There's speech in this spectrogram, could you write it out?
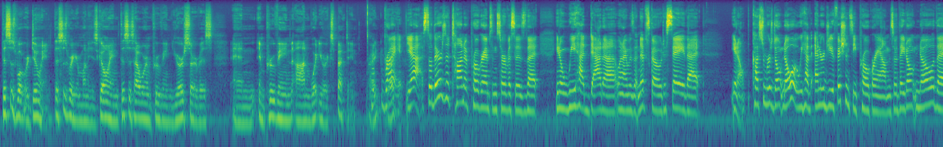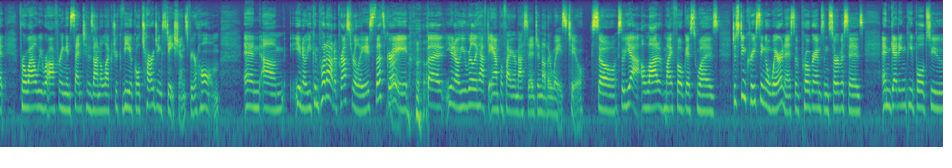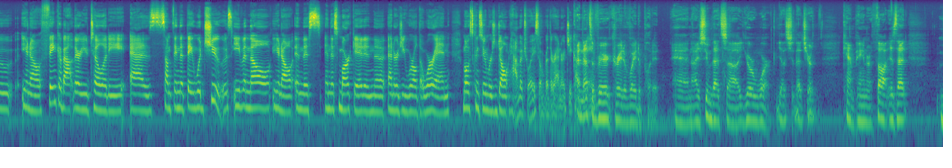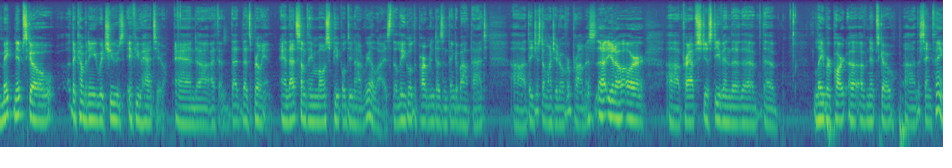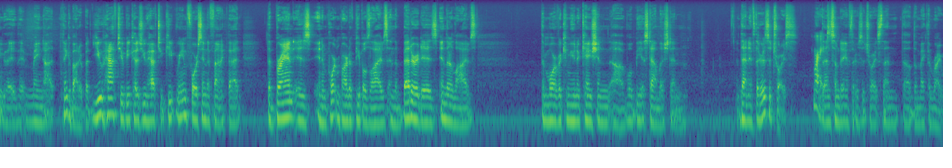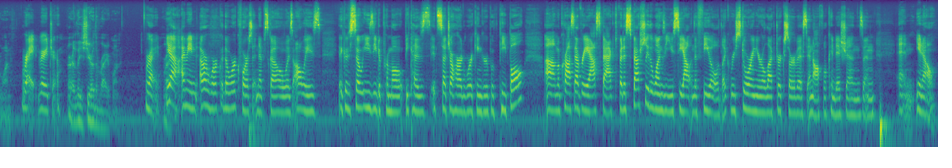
this is what we're doing. This is where your money is going. This is how we're improving your service and improving on what you're expecting. Right. Correct? Right. Yeah. So there's a ton of programs and services that, you know, we had data when I was at NIPSCO to say that, you know, customers don't know we have energy efficiency programs or they don't know that for a while we were offering incentives on electric vehicle charging stations for your home. And um, you know, you can put out a press release. That's great, but you know, you really have to amplify your message in other ways too. So, so yeah, a lot of my focus was just increasing awareness of programs and services and getting people to, you know, think about their utility as something that they would choose, even though, you know, in this in this market in the energy world that we're in, most consumers don't have a choice over their energy company. And that's a very creative way to put it. And I assume that's uh, your work. Yes, that's your campaign or thought. Is that make NIPSCO the company you would choose if you had to? And uh, I think that that's brilliant. And that's something most people do not realize. The legal department doesn't think about that. Uh, they just don't want you to overpromise, uh, you know, or uh, perhaps just even the the the labor part uh, of NIPSCO, uh, the same thing. They, they may not think about it, but you have to because you have to keep reinforcing the fact that the brand is an important part of people's lives, and the better it is in their lives, the more of a communication uh, will be established. And then, if there is a choice, Right. then someday, if there's a choice, then they'll, they'll make the right one, right. Very true. or at least you're the right one. Right. Yeah. I mean, our work, the workforce at NIPSCO was always, like, it was so easy to promote because it's such a hardworking group of people um, across every aspect, but especially the ones that you see out in the field, like restoring your electric service in awful conditions and, and, you know,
